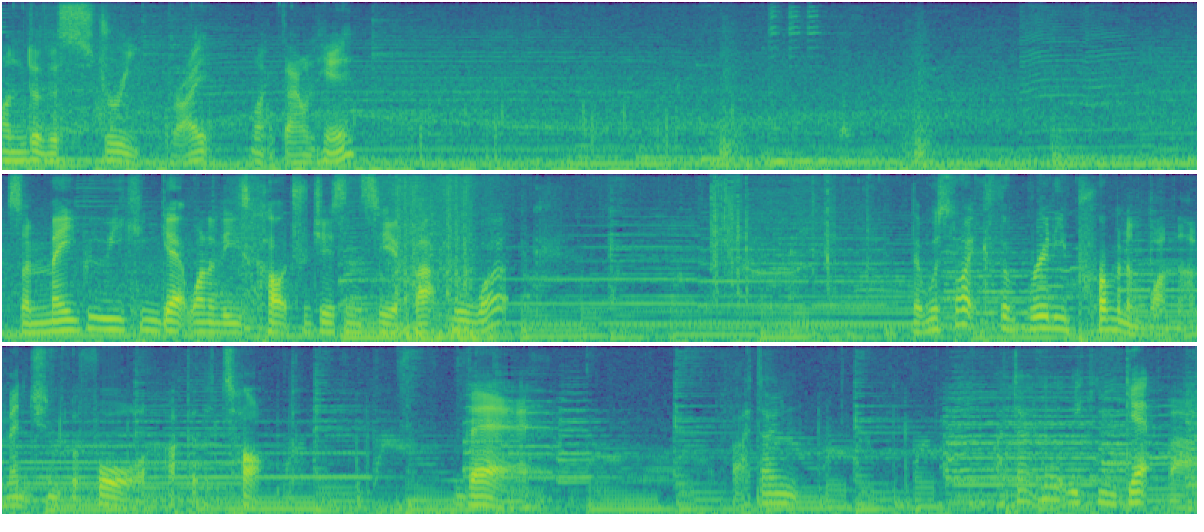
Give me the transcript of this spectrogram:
under the street, right? Like down here. So maybe we can get one of these cartridges and see if that will work. There was like the really prominent one that I mentioned before, up at the top. There. But I don't... I don't know that we can get that.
